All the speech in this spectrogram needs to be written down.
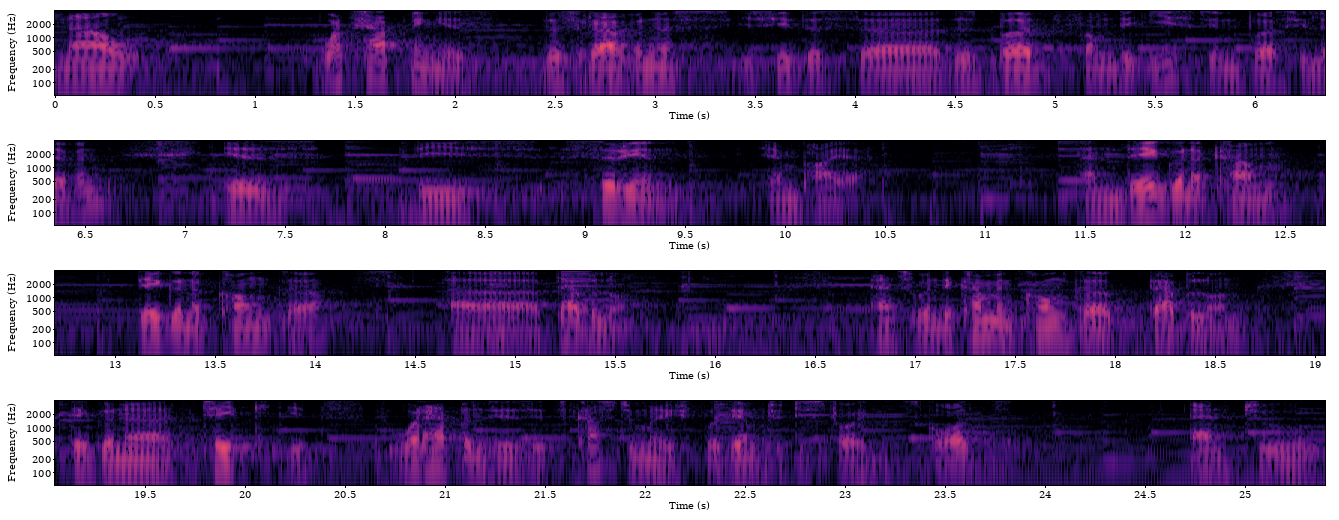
Now, what's happening is this ravenous, you see this, uh, this bird from the east in verse 11 is the Syrian Empire. And they're going to come, they're going to conquer uh, Babylon. And so when they come and conquer Babylon, they're going to take its, what happens is it's customary for them to destroy its gods and to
